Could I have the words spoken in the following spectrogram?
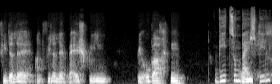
vielerlei, an vielerlei Beispielen beobachten. Wie zum Beispiel? Und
